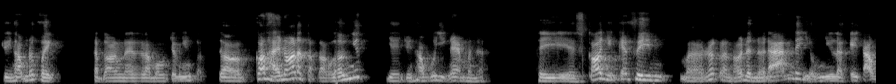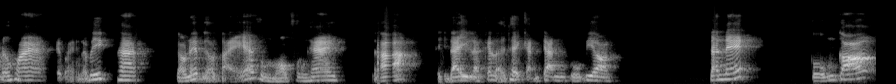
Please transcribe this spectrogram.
truyền thông nước Việt. Tập đoàn này là một trong những uh, có thể nói là tập đoàn lớn nhất về truyền thông của Việt Nam mình thì có những cái phim mà rất là nổi đình nổi đám ví dụ như là cây táo nở hoa các bạn đã biết ha. Gạo nếp gạo tẻ phần 1 phần 2 đó thì đây là cái lợi thế cạnh tranh của Vion. Danet cũng có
